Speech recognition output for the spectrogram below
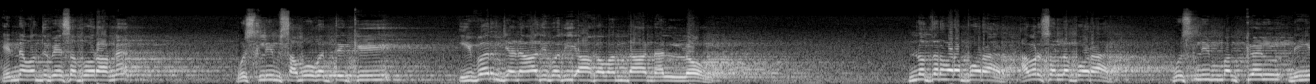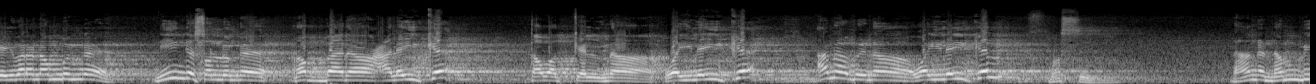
என்ன வந்து பேச போறாங்க? முஸ்லிம் சமூகத்துக்கு இவர் ஜனாதிபதியாக வந்தா நல்லோம். இன்னொருத்தர் வர போறார். அவர் சொல்ல போறார். முஸ்லிம் மக்கள் நீங்க இவரை நம்புங்க. நீங்க சொல்லுங்க ரப்பனா அலைக்க தவக்கல்னா வைலைக்க அனபுனா வைலைக்கல் மசி. நாங்க நம்பி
